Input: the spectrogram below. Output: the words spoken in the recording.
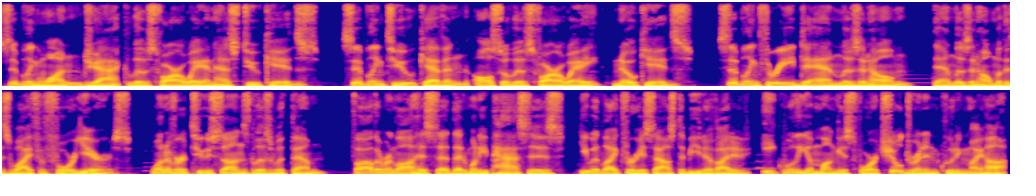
Sibling 1, Jack, lives far away and has two kids. Sibling 2, Kevin, also lives far away, no kids. Sibling 3, Dan, lives at home. Dan lives at home with his wife of four years. One of her two sons lives with them. Father in law has said that when he passes, he would like for his house to be divided equally among his four children, including my hub.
